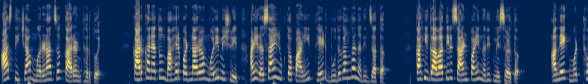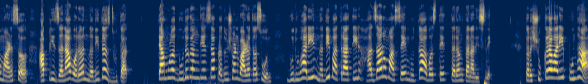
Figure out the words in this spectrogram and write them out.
आज तिच्या मरणाचं कारण ठरतोय. कारखान्यातून बाहेर पडणारं मळी मिश्रित आणि रसायनयुक्त पाणी थेट दूधगंगा नदीत जातं. काही गावातील सांडपाणी नदीत मिसळतं. अनेक मठ्ठ माणसं आपली जनावरं नदीतच धुतात. त्यामुळं दूधगंगेचं प्रदूषण वाढत असून बुधवारी नदीपात्रातील हजारो मासे मृत अवस्थेत तरंगताना दिसले. तर शुक्रवारी पुन्हा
